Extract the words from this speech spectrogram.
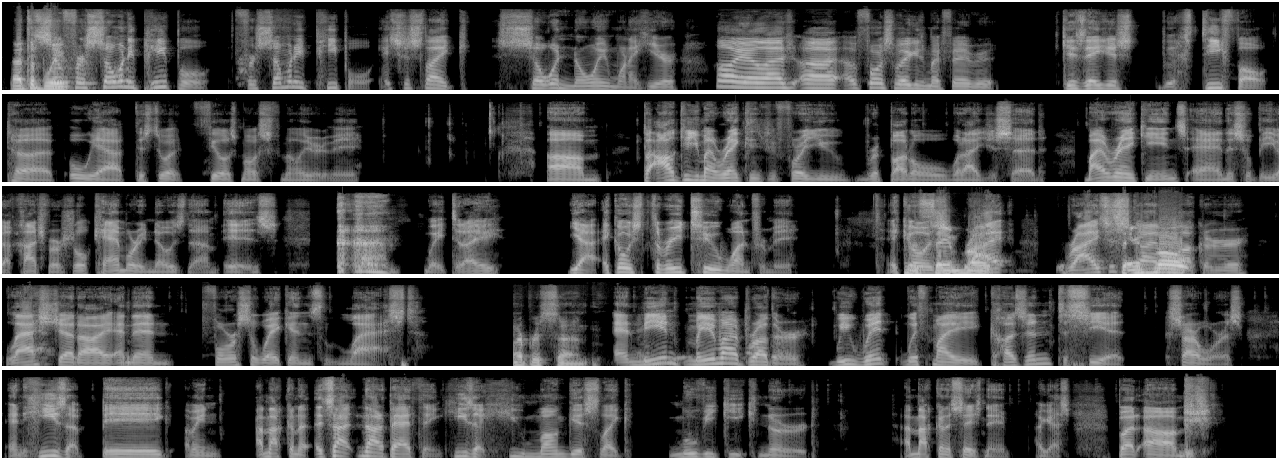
That's a so for so many people. For so many people, it's just like so annoying when I hear, "Oh yeah, last, uh, Force Awakens is my favorite," because they just default to, "Oh yeah, this is what feels most familiar to me." Um, but I'll give you my rankings before you rebuttal what I just said. My rankings, and this will be uh, controversial. Cam already knows them. Is wait, did I? Yeah, it goes three, two, one for me. It the goes same. Ri- Rise of Same boat. Skywalker, Last Jedi, and then Force Awakens last. Hundred percent. And me and me and my brother, we went with my cousin to see it, Star Wars, and he's a big. I mean, I'm not gonna. It's not not a bad thing. He's a humongous like movie geek nerd. I'm not gonna say his name, I guess, but um,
